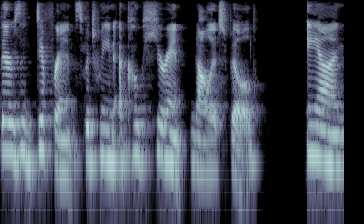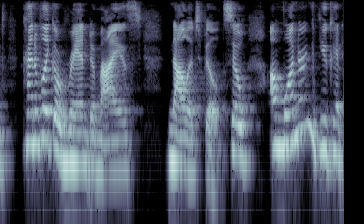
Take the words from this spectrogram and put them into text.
there's a difference between a coherent knowledge build and kind of like a randomized knowledge build. So I'm wondering if you can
